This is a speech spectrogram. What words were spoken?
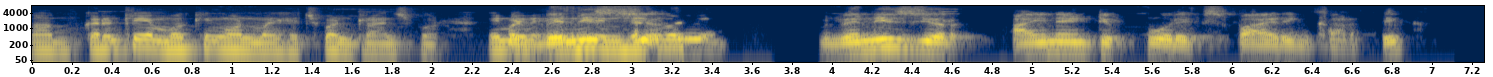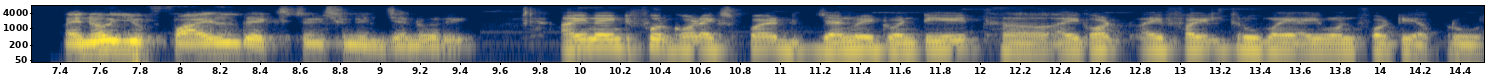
Um, currently, I'm working on my H1 transfer. In, but when in, is in your when is your I-94 expiring, Karthik? I know you filed the extension in January. I-94 got expired January 28th. Uh, I got I filed through my I-140 approval.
